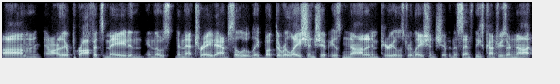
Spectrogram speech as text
Um, and are there profits made in, in those in that trade? Absolutely. But the relationship is not an imperialist relationship in the sense these countries are not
